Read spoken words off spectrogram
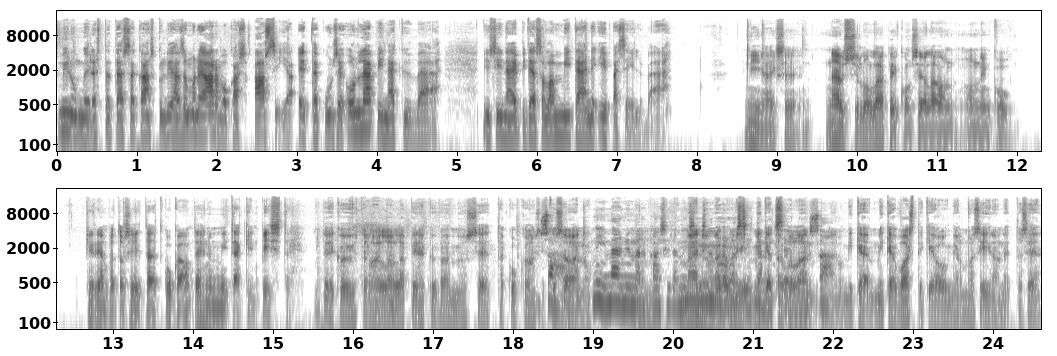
minun mielestä tässä kanssa kyllä ihan semmoinen arvokas asia, että kun se on läpinäkyvää, niin siinä ei pitäisi olla mitään epäselvää. Niin, ja eikö se näy silloin läpi, kun siellä on, on niin kuin kirjanpito siitä, että kuka on tehnyt mitäkin, piste. Mutta eikö yhtä lailla ole läpinäkyvää myös se, että kuka on sitten saanut? saanut? Niin, mä en ymmärräkään sitä, miksi mä en se ymmärrä, olla sitä, mikä tavallaan, mikä, mikä vastikeongelma siinä on, että se,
